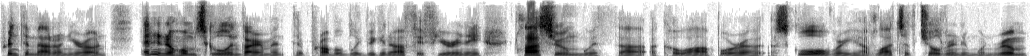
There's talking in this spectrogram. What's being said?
print them out on your own, and in a homeschool environment, they're probably big enough. If you're in a classroom with uh, a co-op or a, a school where you have lots of children in one room,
